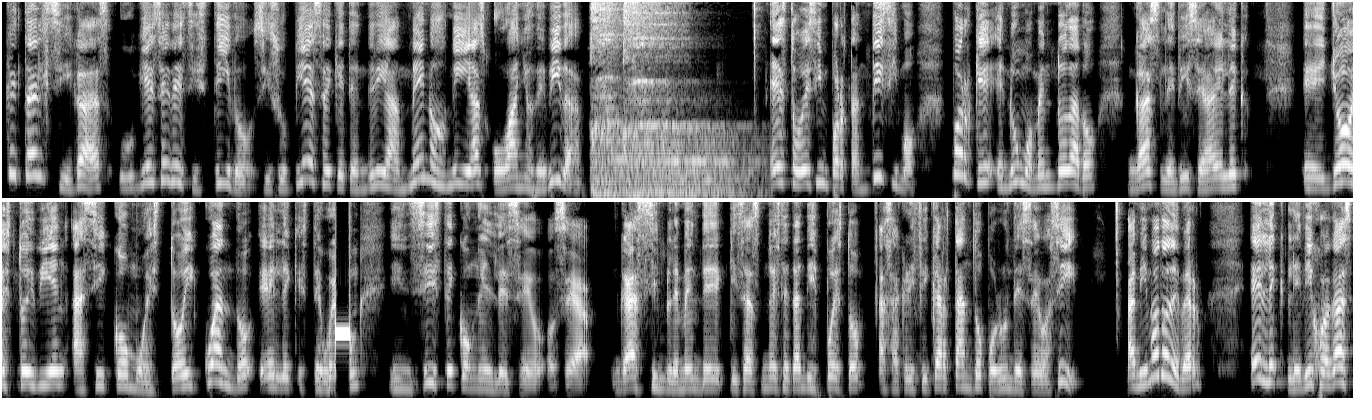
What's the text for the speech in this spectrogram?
¿qué tal si Gas hubiese desistido si supiese que tendría menos días o años de vida? Esto es importantísimo, porque en un momento dado, Gas le dice a Elec, eh, yo estoy bien así como estoy cuando Elec, este huevón, insiste con el deseo. O sea, Gas simplemente quizás no esté tan dispuesto a sacrificar tanto por un deseo así. A mi modo de ver, Elec le dijo a Gas,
